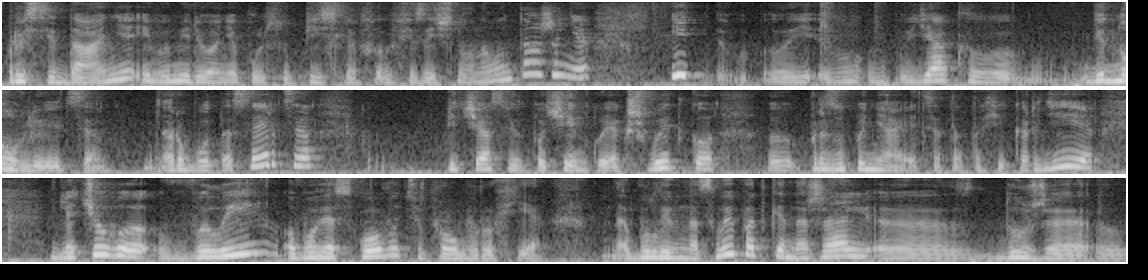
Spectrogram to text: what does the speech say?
присідання і вимірювання пульсу після фізичного навантаження. І е, як відновлюється робота серця під час відпочинку, як швидко е, призупиняється та тахікардія. Для чого ввели обов'язково цю пробу руф'є? Були в нас випадки, на жаль, е, дуже ем,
